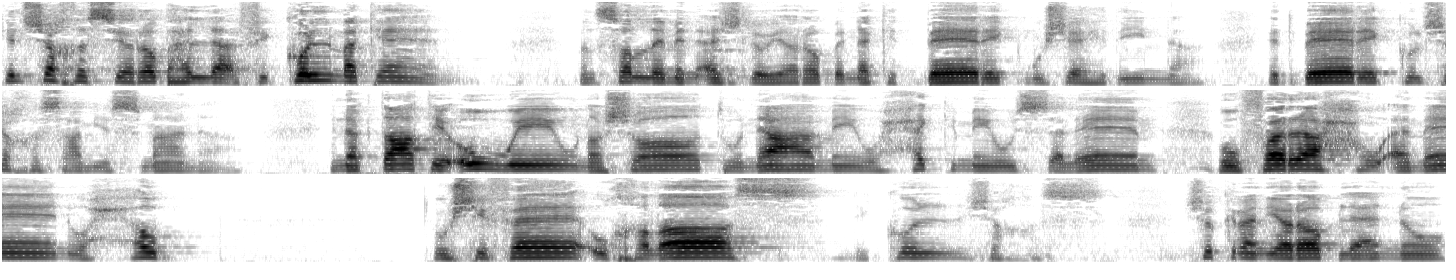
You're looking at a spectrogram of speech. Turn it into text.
كل شخص يا رب هلأ في كل مكان. بنصلي من أجله يا رب إنك تبارك مشاهدينا تبارك كل شخص عم يسمعنا. إنك تعطي قوة ونشاط ونعمة وحكمة وسلام وفرح وأمان وحب وشفاء وخلاص لكل شخص. شكرا يا رب لأنه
